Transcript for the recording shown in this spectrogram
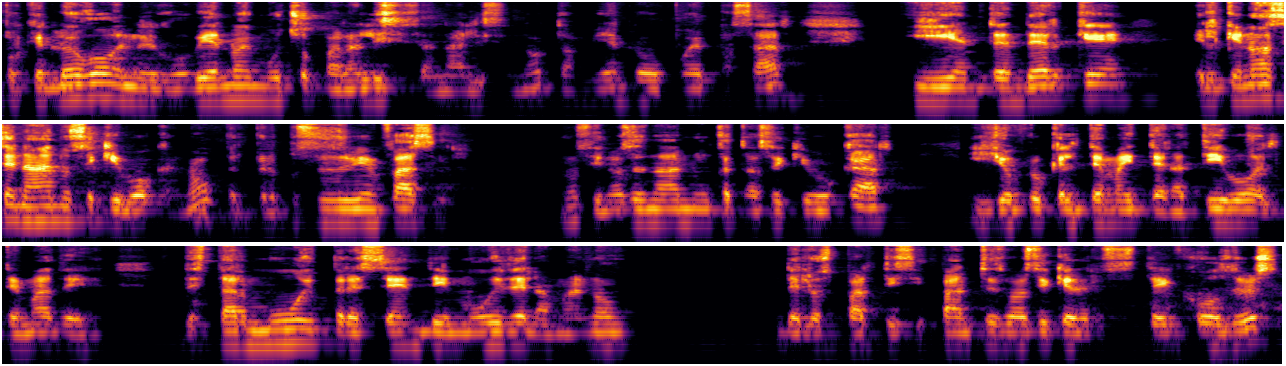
porque luego en el gobierno hay mucho parálisis análisis, ¿no? También luego puede pasar y entender que el que no hace nada no se equivoca, ¿no? Pero, pero, pues eso es bien fácil, ¿no? Si no haces nada nunca te vas a equivocar y yo creo que el tema iterativo, el tema de, estar muy presente y muy de la mano de los participantes o así que de los stakeholders,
